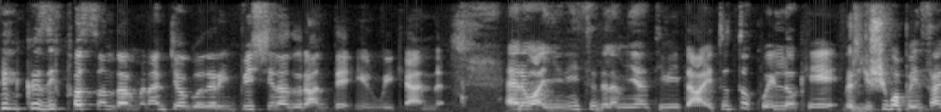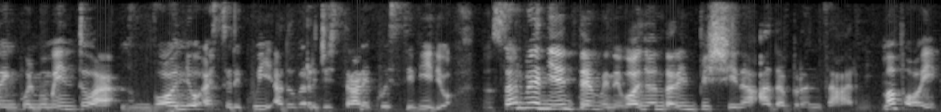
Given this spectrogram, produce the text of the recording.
così posso andarmene anche io a godere in piscina durante il weekend. Ero agli inizi della mia attività e tutto quello che riuscivo a pensare in quel momento è non voglio essere qui a dover registrare questi video, non serve a niente, me ne voglio andare in piscina ad abbronzarmi. Ma poi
